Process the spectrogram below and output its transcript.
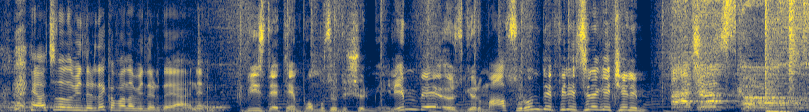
ya açılabilir de kapanabilir de yani. Biz de tempomuzu düşürmeyelim ve Özgür Masur'un defilesine geçelim. I just called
